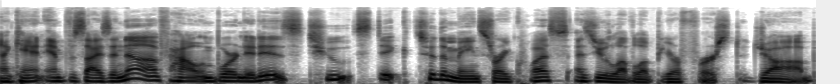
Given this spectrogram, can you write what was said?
I can't emphasize enough how important it is to stick to the main story quests as you level up your first job.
